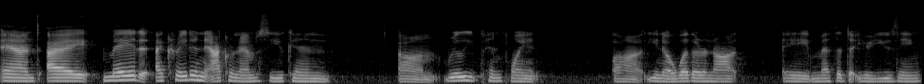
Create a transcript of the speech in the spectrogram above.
And I made, I created an acronym so you can um, really pinpoint, uh, you know, whether or not a method that you're using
